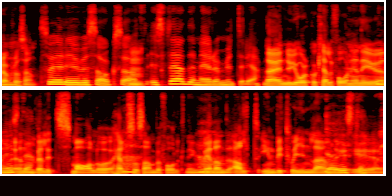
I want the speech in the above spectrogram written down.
100 procent. Så är det i USA också. Mm. Att I städerna är de ju inte det. Nej, New York och Kalifornien är ju en, en väldigt smal och hälsosam befolkning medan allt in between land Ja, är, är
